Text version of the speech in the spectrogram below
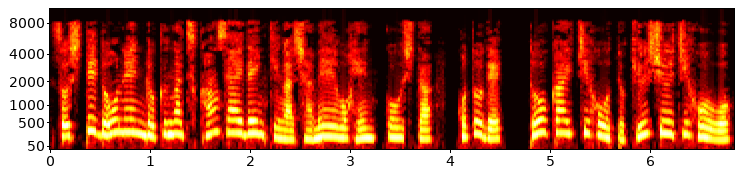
そして同年6月関西電機が社名を変更したことで、東海地方と九州地方を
